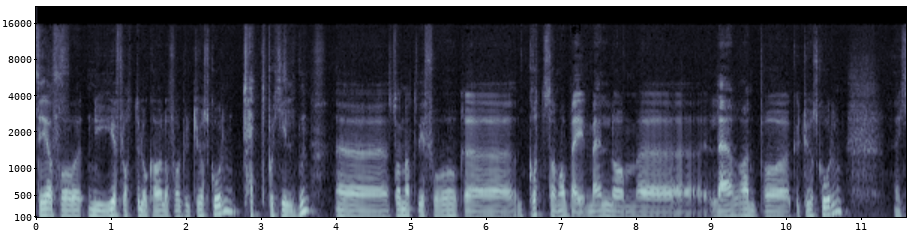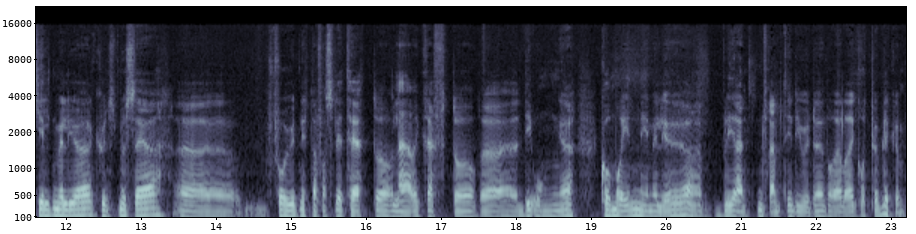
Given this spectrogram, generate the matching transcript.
Det å få nye, flotte lokaler for kulturskolen tett på Kilden, eh, sånn at vi får eh, godt samarbeid mellom eh, lærerne på kulturskolen, kildenmiljø, Kunstmuseet, eh, få utnytta fasiliteter, lærekrefter. eh, de unge kommer inn i miljøet, blir enten fremtidige utøvere eller et godt publikum.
